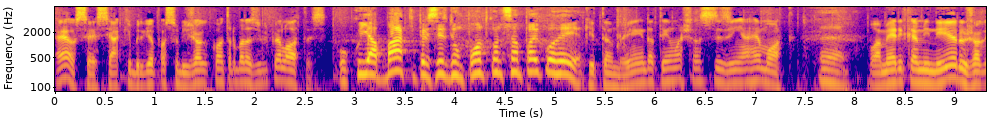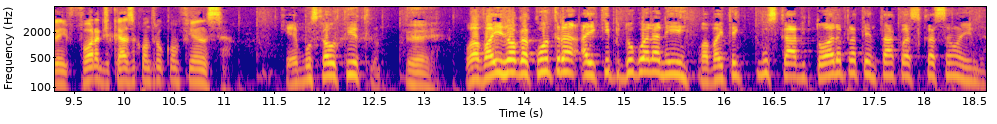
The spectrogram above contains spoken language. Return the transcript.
É, o CSA que briga para subir joga contra o Brasil de Pelotas, O Cuiabá, que precisa de um ponto contra o Sampaio Correia. que também ainda tem uma chancezinha remota. É, O América Mineiro joga fora de casa contra o Confiança. quer buscar o título. É. O Havaí joga contra a equipe do Guarani. O Havaí tem que buscar a vitória para tentar a classificação ainda.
